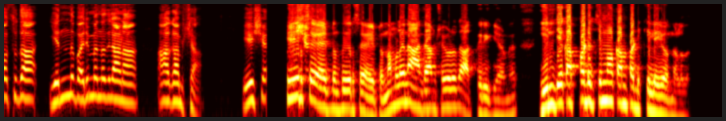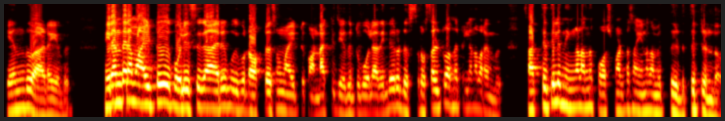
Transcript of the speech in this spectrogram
വസ്തുത എന്ന് വരുമെന്നതിലാണ് ആകാംക്ഷ. ഏഷ്യ തീർച്ചയായിട്ടും തീർച്ചയായിട്ടും. നമ്മൾ തന്നെ ആകാംക്ഷയോട് കാത്തിരിക്കുകയാണ്. ഇന്ത്യ കപ്പടിക്കുമോ കമ്പടിക്കില്ലയോ എന്നുള്ളത്. എന്തുവാടേ ഇത്? നിരന്തരമായിട്ട് പോലീസുകാർ ഡോക്ടേഴ്സുമായിട്ട് കോണ്ടാക്ട് ചെയ്തിട്ട് പോലും അതിന്റെ ഒരു റിസൾട്ട് വന്നിട്ടില്ല എന്ന് പറയുന്നത്. സത്യത്തിൽ നിങ്ങൾ അന്ന് പോസ്റ്റ്മോർട്ടം ചെയ്യുന്ന സമയത്ത് എടുത്തിട്ടുണ്ടോ?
